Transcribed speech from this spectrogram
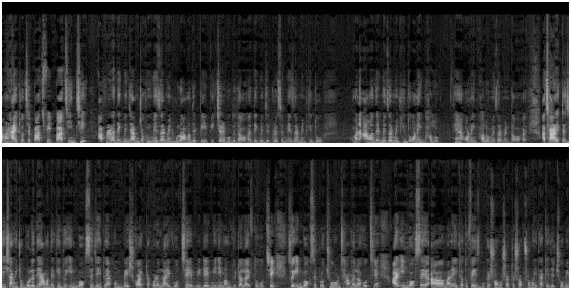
আমার হাইট হচ্ছে পাঁচ ফিট পাঁচ ইঞ্চি। আপনারা দেখবেন যে আমি যখন মেজারমেন্টগুলো আমাদের পিকচারের মধ্যে দেওয়া হয়, দেখবেন যে ড্রেসের মেজারমেন্ট কিন্তু মানে আমাদের মেজারমেন্ট কিন্তু অনেক ভালো। হ্যাঁ অনেক ভালো মেজারমেন্ট দেওয়া হয়। আচ্ছা আরেকটা জিনিস আমি একটু বলে দিই, আমাদের কিন্তু ইনবক্সে যেহেতু এখন বেশ কয়েকটা করে লাইভ হচ্ছে এভরিডে মিনিমাম দুইটা লাইভ তো হচ্ছেই। সো ইনবক্সে প্রচুর ঝামেলা হচ্ছে। আর ইনবক্সে মানে এটা তো ফেসবুকের সমস্যাটা সবসময় থাকে যে ছবি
